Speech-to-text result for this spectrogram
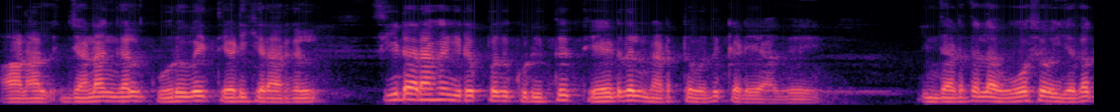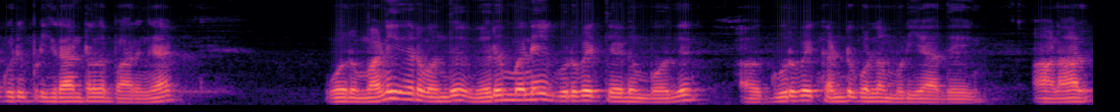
ஆனால் ஜனங்கள் குருவை தேடுகிறார்கள். சீடராக இருப்பது குறித்து தேடுதல் நடத்துவது கிடையாது. இந்த இடத்துல ஓஷோ எதை குறிப்பிடுகிறான்றதை பாருங்கள் ஒரு மனிதர் வந்து வெறுமனே குருவை தேடும்போது அவர் குருவை கண்டுகொள்ள முடியாது. ஆனால்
